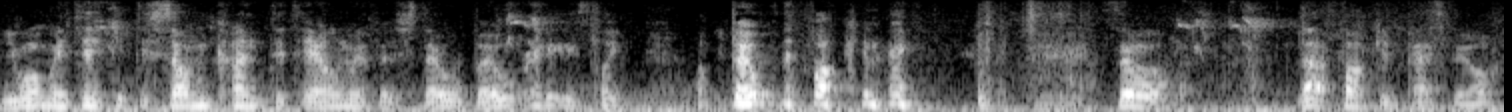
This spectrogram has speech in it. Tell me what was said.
You want me to take it to some cunt to tell me if it's still built right? It's like, I built the fucking thing. So, that fucking pissed me off.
